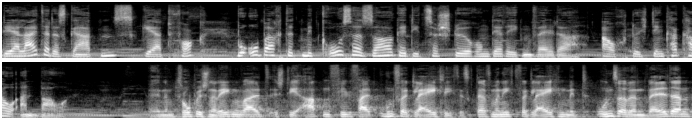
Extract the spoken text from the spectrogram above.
Der Leiter des Gartens, Gerd Fock, beobachtet mit großer Sorge die Zerstörung der Regenwälder, auch durch den Kakaoanbau. In einem tropischen Regenwald ist die Artenvielfalt unvergleichlich. Das darf man nicht vergleichen mit unseren Wäldern.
